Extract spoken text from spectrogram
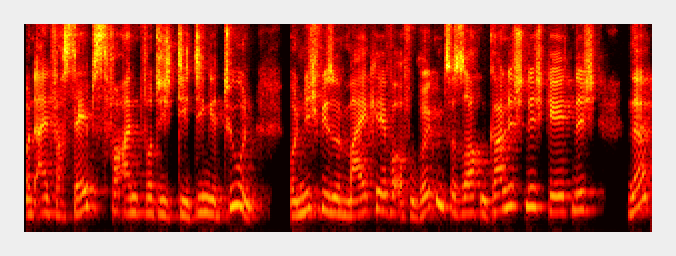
und einfach selbstverantwortlich die Dinge tun und nicht wie so ein Maikäfer auf dem Rücken zu sagen, kann ich nicht, geht nicht, Ne?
